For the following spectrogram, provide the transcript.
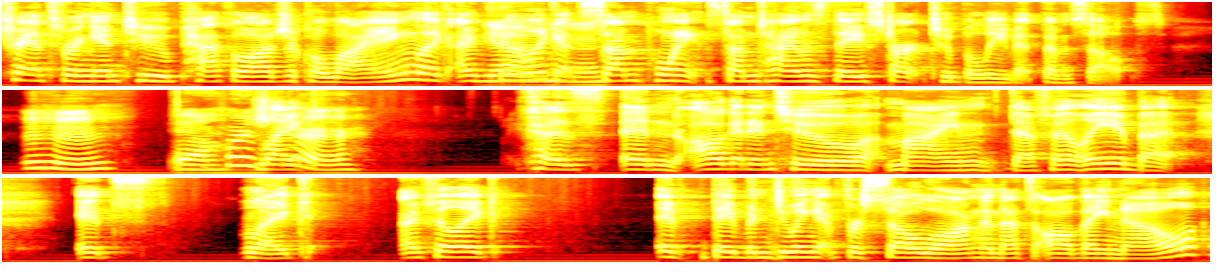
transferring into pathological lying. Like I Yeah. feel like at some point, sometimes they start to believe it themselves. Mm-hmm. Yeah. For Like- sure. Because, and I'll get into mine definitely, but it's like I feel like if they've been doing it for so long and that's all they know,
